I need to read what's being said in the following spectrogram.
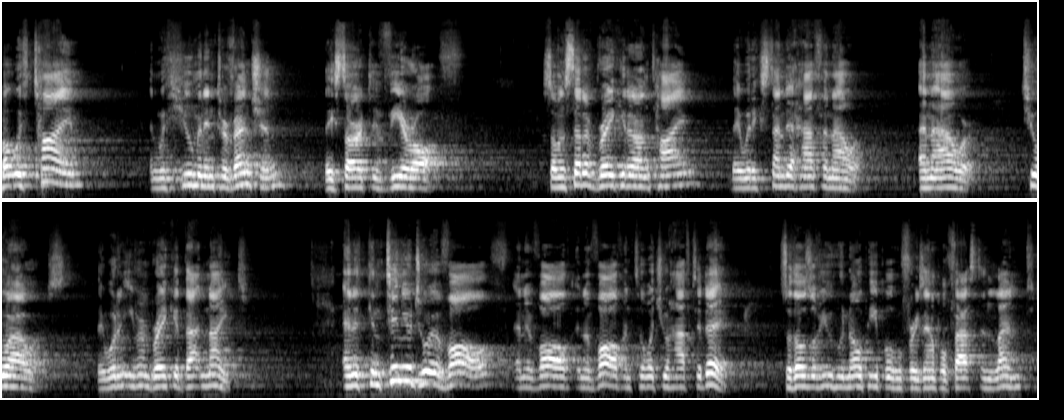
But with time and with human intervention, they started to veer off. So instead of breaking it on time, they would extend it half an hour, an hour, two hours. They wouldn't even break it that night. And it continued to evolve and evolve and evolve until what you have today. So, those of you who know people who, for example, fast in Lent,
